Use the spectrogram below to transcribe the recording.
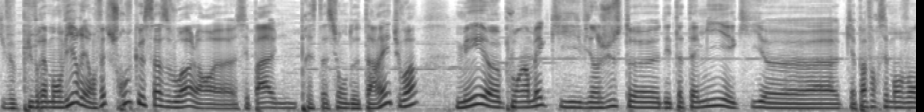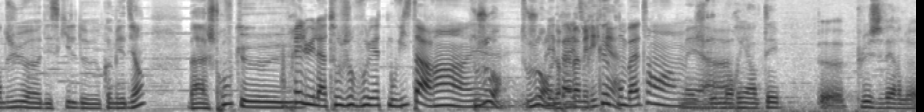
qui veut plus vraiment vivre et en fait je trouve que ça se voit alors euh, c'est pas une prestation de taré tu vois mais euh, pour un mec qui vient juste euh, des tatamis et qui euh, qui a pas forcément vendu euh, des skills de comédien bah je trouve que Après, lui, il a toujours voulu être movie star. Hein, Toujours, Il toujours, voulait le pas rêve être américain. Que combattant. hein, Mais mais je vais euh, m'orienter euh, plus vers le,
